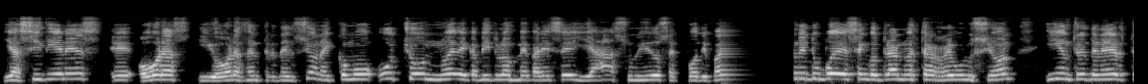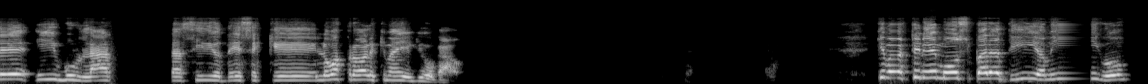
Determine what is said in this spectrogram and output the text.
Y así tienes eh, horas y horas de entretención. Hay como 8 o 9 capítulos, me parece, ya subidos a Spotify donde tú puedes encontrar nuestra revolución y entretenerte y burlar las idioteces que lo más probable es que me haya equivocado. ¿Qué más tenemos para ti, amigo?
